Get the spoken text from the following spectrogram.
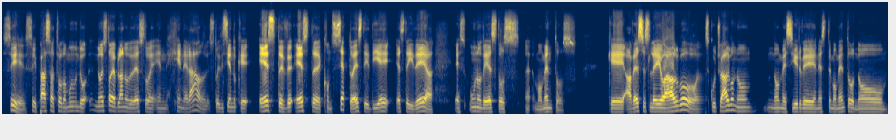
Sí, sí, pasa a todo el mundo. No estoy hablando de esto en general, estoy diciendo que este, este concepto, esta idea, esta idea es uno de estos eh, momentos que a veces leo algo o escucho algo, no, no me sirve en este momento, no,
